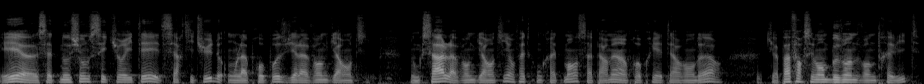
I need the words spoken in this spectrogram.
Et euh, cette notion de sécurité et de certitude, on la propose via la vente garantie. Donc ça, la vente garantie, en fait, concrètement, ça permet à un propriétaire vendeur qui n'a pas forcément besoin de vendre très vite,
